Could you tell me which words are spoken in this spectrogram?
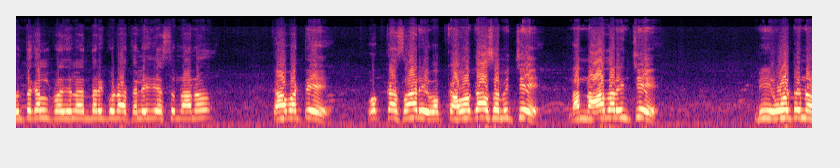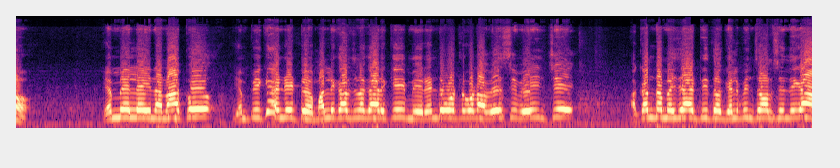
గుంతకల్ ప్రజలందరికీ కూడా తెలియజేస్తున్నాను. కాబట్టి ఒక్కసారి ఒక్క అవకాశం ఇచ్చి నన్ను ఆదరించి మీ ఓటును ఎమ్మెల్యే అయిన నాకు ఎంపీ క్యాండిడేట్ మల్లికార్జున గారికి మీ రెండు ఓట్లు కూడా వేసి వేయించి అఖండ మెజారిటీతో గెలిపించవలసిందిగా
